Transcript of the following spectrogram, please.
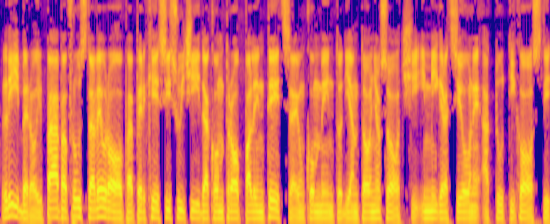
Libero, il Papa frusta l'Europa perché si suicida con troppa lentezza, è un commento di Antonio Socci, immigrazione a tutti i costi.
